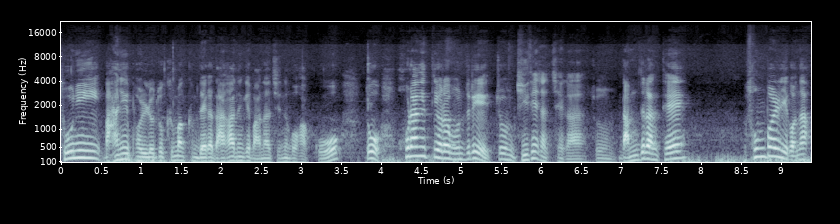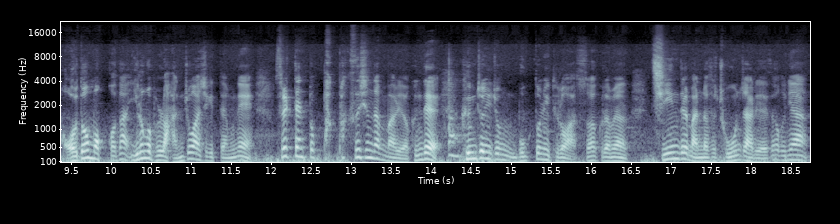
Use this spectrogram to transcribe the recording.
돈이 많이 벌려도 그만큼 내가 나가는 게 많아지는 것 같고 또 호랑이띠 여러분들이 좀 기세 자체가 좀 남들한테 손 벌리거나 얻어먹거나 이런 거 별로 안 좋아하시기 때문에 쓸 땐 또 팍팍 쓰신단 말이에요. 근데 금전이 좀 목돈이 들어왔어. 그러면 지인들 만나서 좋은 자리에서 그냥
